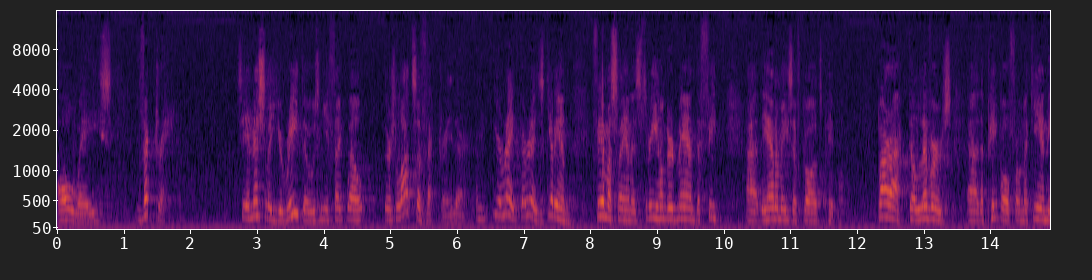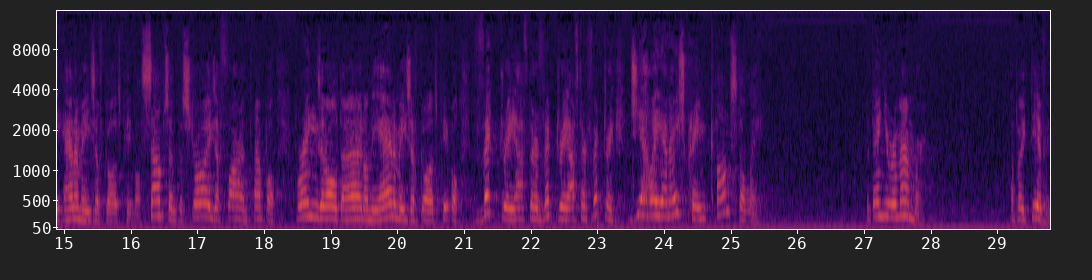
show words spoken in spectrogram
always victory. See, initially you read those and you think, well, there's lots of victory there. And you're right, there is. Gideon famously and his 300 men defeat uh, the enemies of God's people. Barak delivers uh, the people from, again, the enemies of God's people. Samson destroys a foreign temple, brings it all down on the enemies of God's people. Victory after victory after victory. Jelly and ice cream constantly. But then you remember about David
